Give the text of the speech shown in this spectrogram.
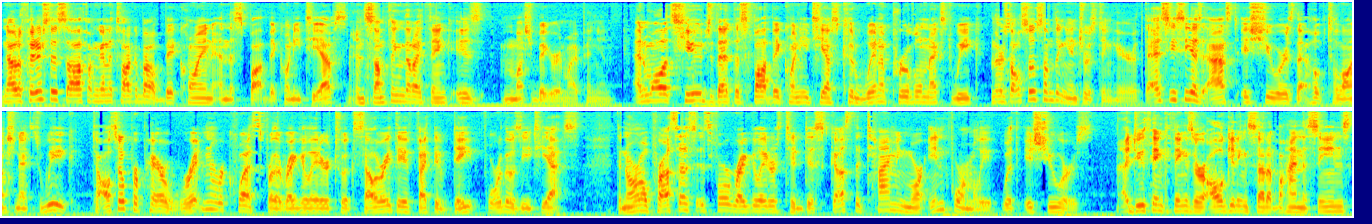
Now to finish this off, I'm going to talk about Bitcoin and the spot Bitcoin ETFs and something that I think is much bigger in my opinion. And while it's huge that the spot Bitcoin ETFs could win approval next week, there's also something interesting here. The SEC has asked issuers that hope to launch next week to also prepare written requests for the regulator to accelerate the effective date for those ETFs. The normal process is for regulators to discuss the timing more informally with issuers. I do think things are all getting set up behind the scenes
